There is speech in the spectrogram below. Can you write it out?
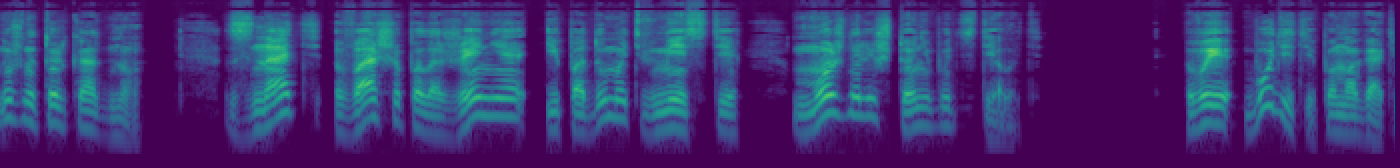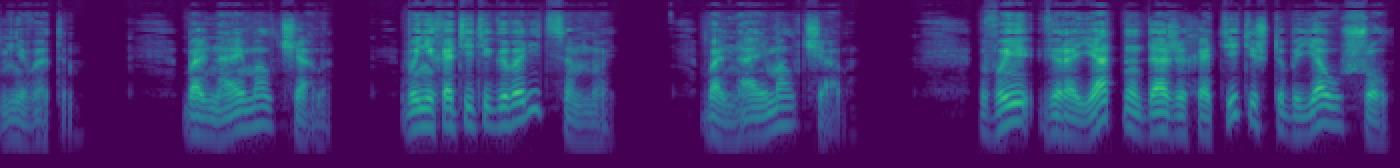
Нужно только одно знать ваше положение и подумать вместе, можно ли что-нибудь сделать. Вы будете помогать мне в этом? Больная молчала. Вы не хотите говорить со мной? Больная молчала. Вы, вероятно, даже хотите, чтобы я ушел.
